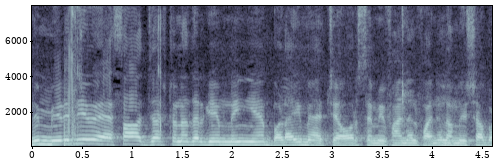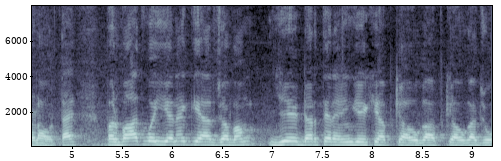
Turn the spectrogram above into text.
नहीं मेरे लिए ऐसा जस्ट अनदर गेम नहीं है बड़ा ही मैच है और सेमीफाइनल फाइनल हमेशा बड़ा होता है। पर बात वही है ना कि यार जब हम ये डरते रहेंगे कि अब क्या होगा अब क्या होगा जो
